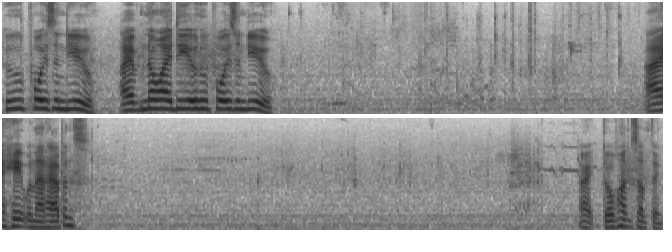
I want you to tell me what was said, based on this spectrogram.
Who poisoned you? I have no idea who poisoned you. I hate when that happens. Alright, go hunt something.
